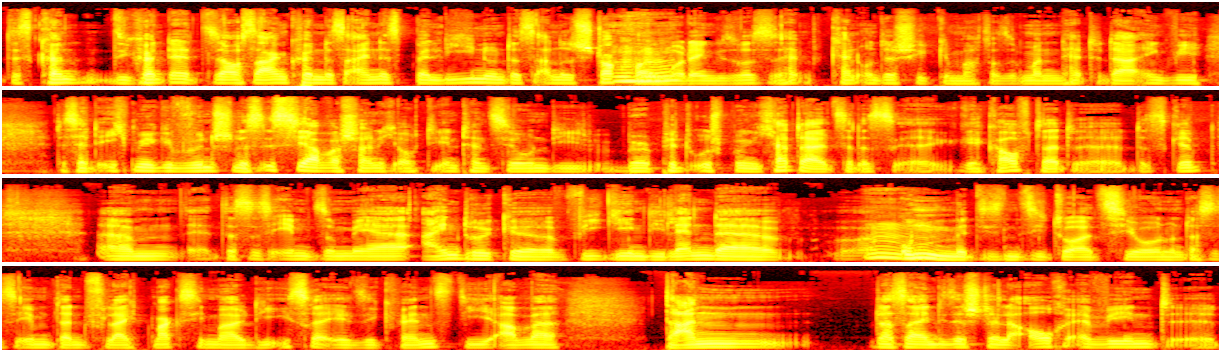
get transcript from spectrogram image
Das könnten, sie könnten jetzt auch sagen können, das eine ist Berlin und das andere ist Stockholm Mhm. oder irgendwie sowas. Das hätte keinen Unterschied gemacht. Also man hätte da irgendwie, das hätte ich mir gewünscht. Und das ist ja wahrscheinlich auch die Intention, die Brad Pitt ursprünglich hatte, als er das äh, gekauft hat, äh, das Skript. Ähm, das ist eben so mehr Eindrücke, wie gehen die Länder äh, Mhm. um mit diesen Situationen. Und das ist eben dann vielleicht maximal die Israel-Sequenz, die aber dann, das sei an dieser Stelle auch erwähnt, äh,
